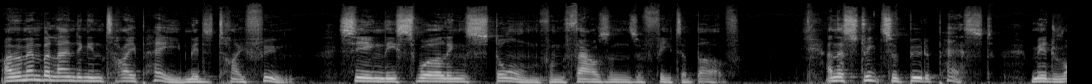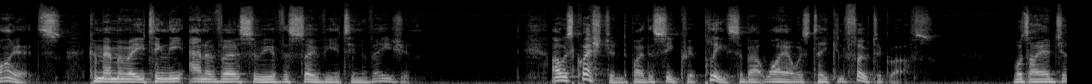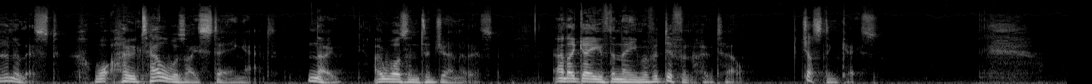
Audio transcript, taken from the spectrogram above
I remember landing in Taipei mid typhoon, seeing the swirling storm from thousands of feet above, and the streets of Budapest mid riots commemorating the anniversary of the Soviet invasion. I was questioned by the secret police about why I was taking photographs. Was I a journalist? What hotel was I staying at? No, I wasn't a journalist. And I gave the name of a different hotel, just in case.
